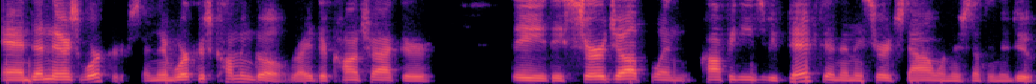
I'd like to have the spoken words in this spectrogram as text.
And then there's workers, and their workers come and go, right? They're contractor. They they surge up when coffee needs to be picked, and then they surge down when there's nothing to do.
